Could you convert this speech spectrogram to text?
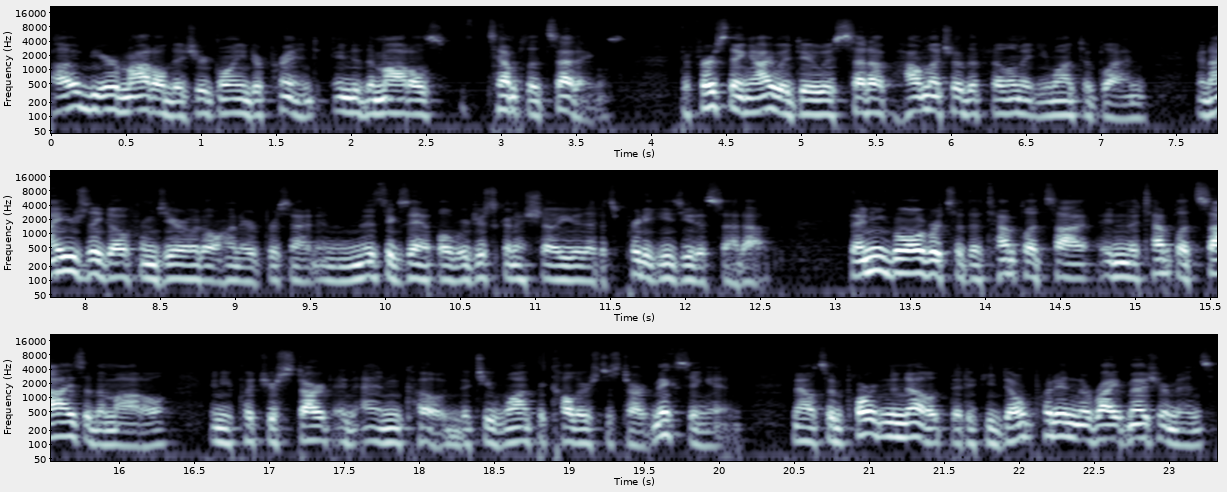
of your model that you're going to print into the model's template settings. The first thing I would do is set up how much of the filament you want to blend. And I usually go from 0 to 100%. And in this example, we're just going to show you that it's pretty easy to set up. Then you go over to the template size in the template size of the model and you put your start and end code that you want the colors to start mixing in. Now it's important to note that if you don't put in the right measurements,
